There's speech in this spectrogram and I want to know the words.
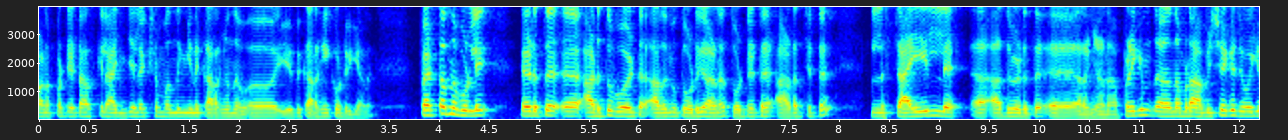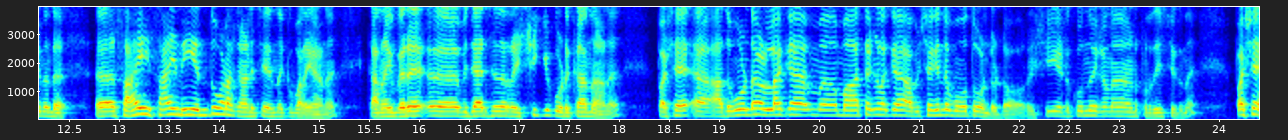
പണപ്പെട്ടി ടാസ്കിൽ അഞ്ച് ലക്ഷം വന്ന് ഇങ്ങനെ കറങ്ങുന്ന ഇത് കറങ്ങിക്കൊണ്ടിരിക്കുകയാണ്. പെട്ടെന്ന് പുള്ളി എടുത്ത് അടുത്ത് പോയിട്ട് അതങ്ങ് തൊടുകയാണ്. തൊട്ടിട്ട് അടച്ചിട്ട് സ്റ്റൈലിൽ അതും എടുത്ത് ഇറങ്ങുകയാണ്. അപ്പോഴേക്കും നമ്മുടെ അഭിഷേക് ചോദിക്കുന്നുണ്ട് സായി സായി നീ എന്തുകൂടെ കാണിച്ചതെന്നൊക്കെ പറയാണ്. കാരണം ഇവർ വിചാരിച്ചത് ഋഷിക്ക് കൊടുക്കാമെന്നാണ് പക്ഷേ അതുകൊണ്ടുള്ളൊക്കെ മാറ്റങ്ങളൊക്കെ അഭിഷേകിന്റെ മുഖത്തും ഉണ്ട് കേട്ടോ ഋഷി എടുക്കുന്നു എന്നാണ് പ്രതീക്ഷിച്ചിരുന്നത് പക്ഷേ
